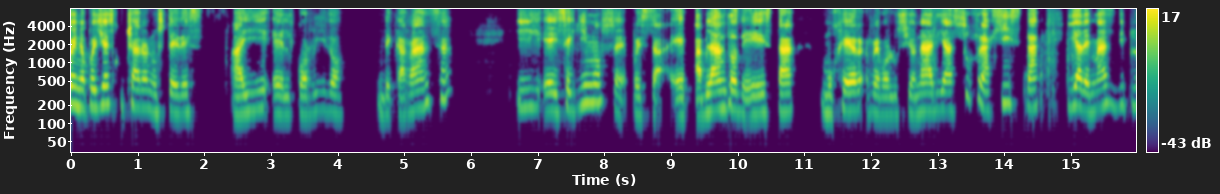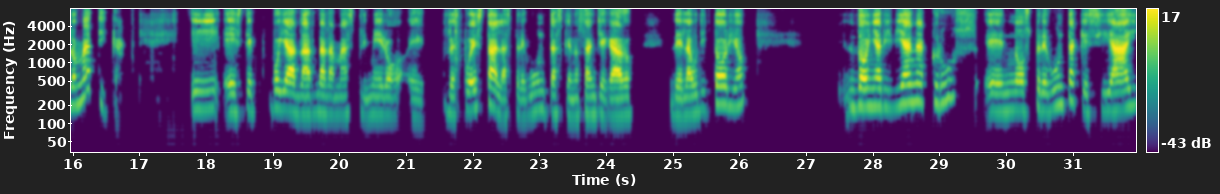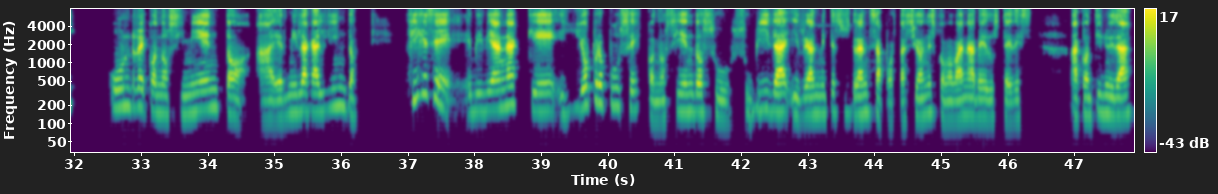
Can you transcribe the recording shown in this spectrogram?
Bueno, pues ya escucharon ustedes ahí el corrido de Carranza y eh, seguimos eh, pues eh, hablando de esta mujer revolucionaria, sufragista y además diplomática. Y este voy a dar nada más primero respuesta a las preguntas que nos han llegado del auditorio. Doña Viviana Cruz eh, nos pregunta que si hay un reconocimiento a Hermila Galindo. Fíjese, Viviana, que yo propuse, conociendo su, su vida y realmente sus grandes aportaciones, como van a ver ustedes a continuidad,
